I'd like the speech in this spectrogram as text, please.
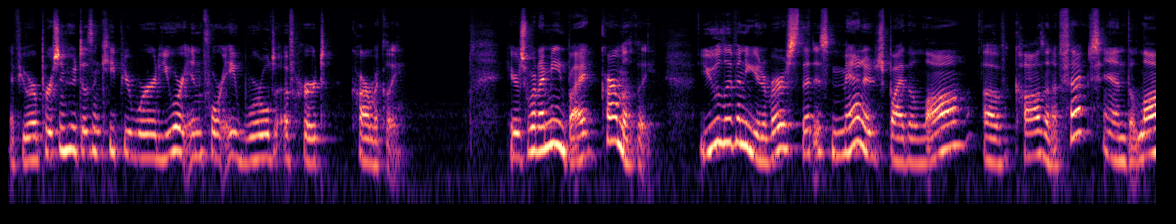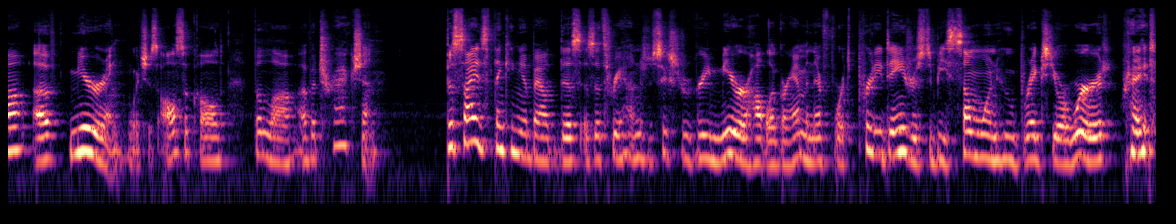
if you're a person who doesn't keep your word, you are in for a world of hurt karmically. Here's what I mean by karmically. You live in a universe that is managed by the law of cause and effect and the law of mirroring, which is also called the law of attraction. Besides thinking about this as a 360 degree mirror hologram, and therefore it's pretty dangerous to be someone who breaks your word, right?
